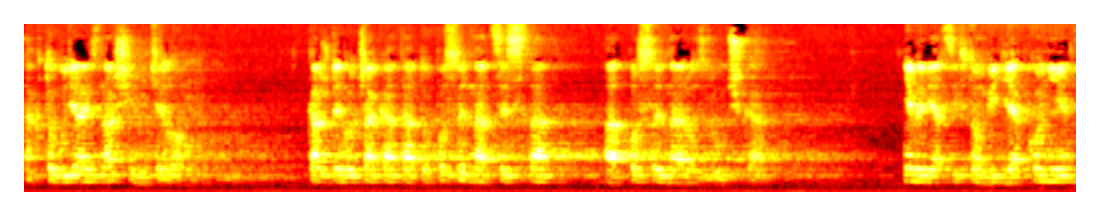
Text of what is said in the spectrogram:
Tak to bude aj s našim telom. Každého čaká táto posledná cesta a posledná rozlúčka. Neveriaci v tom vidia koniec,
